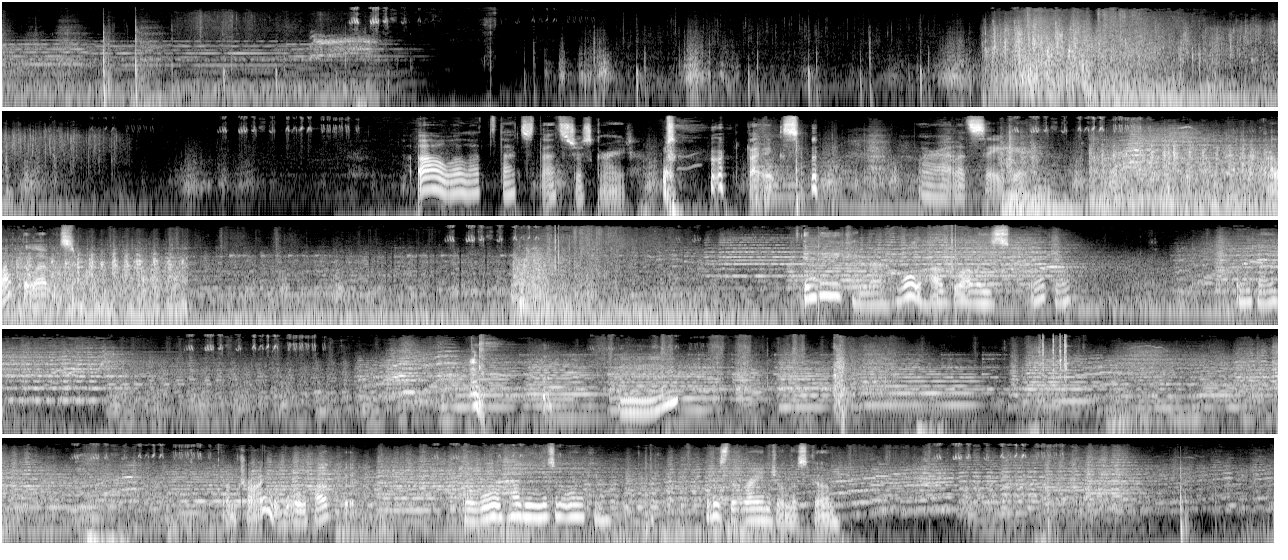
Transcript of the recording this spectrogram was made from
That's that's just great. Thanks. All right, let's see here. I like the levers. Indeed, he can uh, wall hug while he's okay. Okay. Hug, but the wall hugging isn't working. What is the range on this gun?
